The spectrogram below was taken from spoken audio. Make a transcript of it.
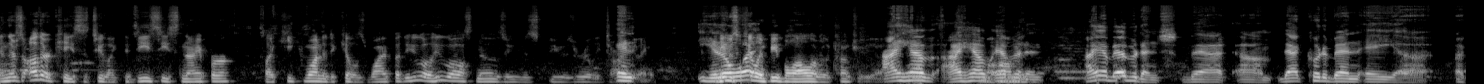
And there's other cases too, like the DC sniper. It's like he wanted to kill his wife, but who who else knows who was he was really targeting? you And know he was what? killing people all over the country. Yeah. I have I have Muhammad. evidence. I have evidence that um, that could have been a, uh, a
